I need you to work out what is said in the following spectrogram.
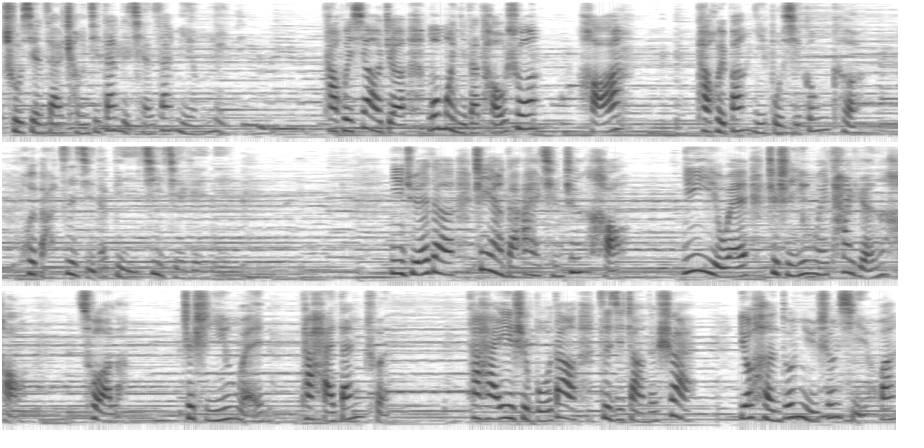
出现在成绩单的前三名里。”他会笑着摸摸你的头说：“好啊。”他会帮你补习功课，会把自己的笔记借给你。你觉得这样的爱情真好，你以为这是因为他人好，错了，这是因为他还单纯，他还意识不到自己长得帅，有很多女生喜欢，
